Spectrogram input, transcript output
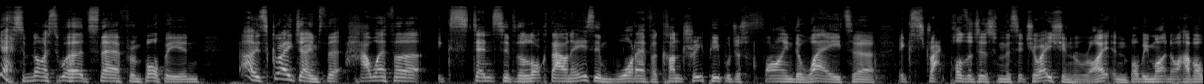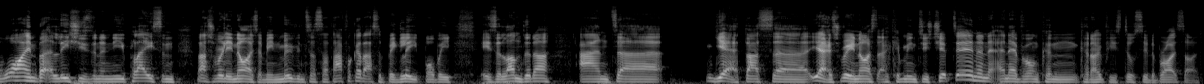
Yeah, some nice words there from Bobby. And oh, it's great, James, that however extensive the lockdown is in whatever country, people just find a way to extract positives from the situation, right? And Bobby might not have a wine, but at least she's in a new place. And that's really nice. I mean, moving to South Africa, that's a big leap. Bobby is a Londoner. And, uh, yeah, that's uh, yeah, it's really nice that her community's chipped in and, and everyone can can hopefully still see the bright side.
